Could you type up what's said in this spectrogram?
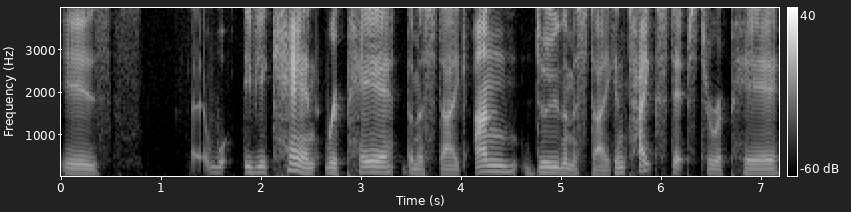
is uh, if you can, repair the mistake, undo the mistake, and take steps to repair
